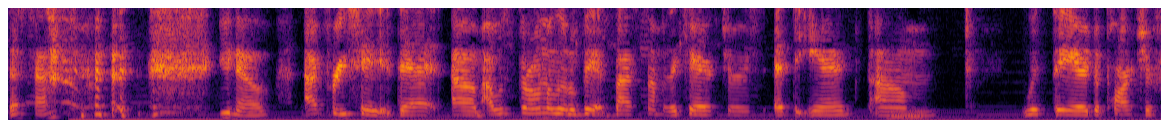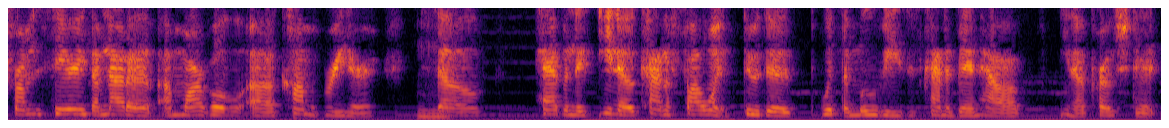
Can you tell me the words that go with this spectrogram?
That's how, you know, I appreciated that. Um, I was thrown a little bit by some of the characters at the end um, mm-hmm. with their departure from the series. I'm not a, a Marvel uh, comic reader, mm-hmm. so having to, you know, kind of following through the with the movies has kind of been how I've, you know, approached it.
